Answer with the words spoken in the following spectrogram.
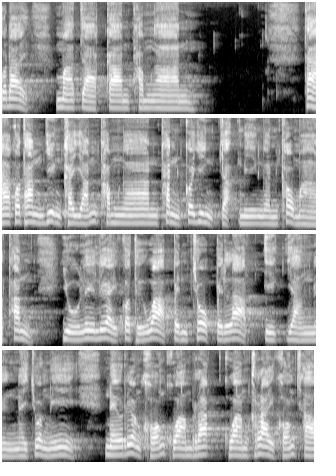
ก็ได้มาจากการทำงาน ถ้าหากว่าท่านยิ่งขยันทำงาน ท่านก็ยิ่งจะมีเงินเข้ามาท่าน อยู่เรื่อยๆ ก็ถือว่าเป็นโชคเป็นลาภอีกอย่างหนึ่งในช่วงนี้ ในเรื่องของความรักความใคร่ของชาว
